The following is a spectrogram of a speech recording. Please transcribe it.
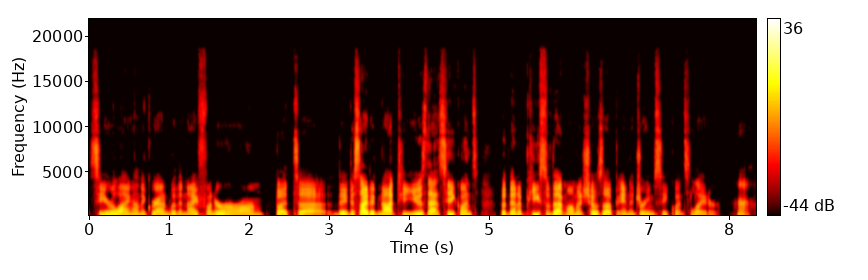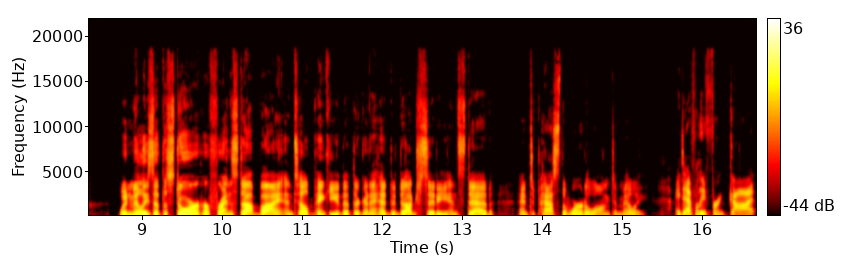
see her lying on the ground with a knife under her arm. But uh, they decided not to use that sequence, but then a piece of that moment shows up in a dream sequence later. When Millie's at the store, her friends stop by and tell Pinky that they're going to head to Dodge City instead and to pass the word along to Millie. I definitely forgot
